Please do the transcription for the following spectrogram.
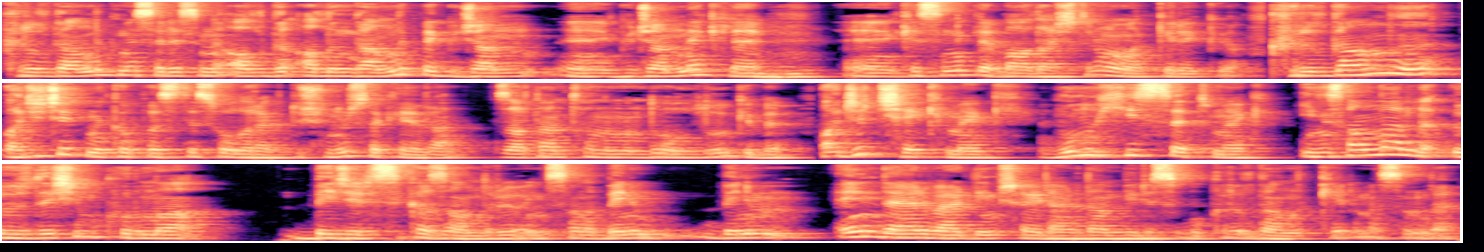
kırılganlık meselesini algı, alınganlık ve gücen, e, gücenmekle e, kesinlikle bağdaştırmamak gerekiyor. Kırılganlığı acı çekme kapasitesi olarak düşünürsek evren zaten tanımında olduğu gibi acı çekmek, bunu hissetmek, insanlarla özdeşim kurma becerisi kazandırıyor insana. Benim benim en değer verdiğim şeylerden birisi bu kırılganlık kelimesinde.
